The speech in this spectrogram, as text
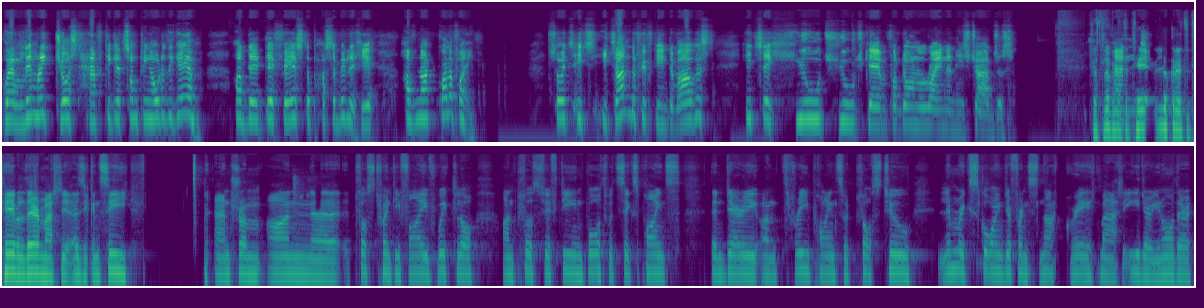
where Limerick just have to get something out of the game, or they, they face the possibility of not qualifying. So it's it's it's on the fifteenth of August. It's a huge, huge game for Donald Ryan and his Chargers. Just looking at the ta- looking at the table there, Matt. As you can see, Antrim on uh, plus twenty five, Wicklow on plus fifteen, both with six points. Then Derry on three points with plus two. Limerick scoring difference not great, Matt. Either you know they're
